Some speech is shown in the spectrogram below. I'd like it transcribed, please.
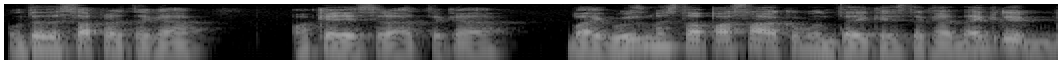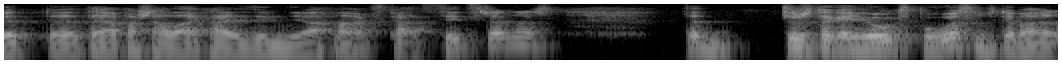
Un tad es sapratu, ka, ok, es varētu kā, baigi uzmest to pasākumu un teikt, ka es kā negribu, bet uh, tajā pašā laikā es zinu, ja atnāks kāds cits treneris, tad Tur ir tikai ilgs posms, kamēr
